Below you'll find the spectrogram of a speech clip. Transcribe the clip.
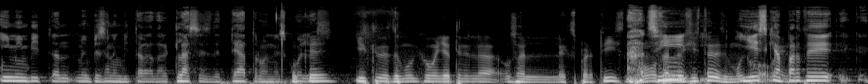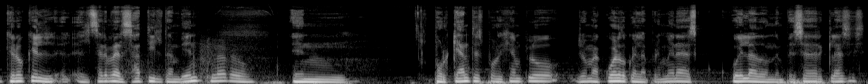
y me invitan, me empiezan a invitar a dar clases de teatro en escuelas. Ok. Y es que desde muy joven ya tienes la, o sea, el expertise, ¿no? O sí, sea, lo hiciste y- desde muy y joven. es que aparte eh, creo que el, el ser versátil también Claro. en porque antes por ejemplo yo me acuerdo que en la primera escuela donde empecé a dar clases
